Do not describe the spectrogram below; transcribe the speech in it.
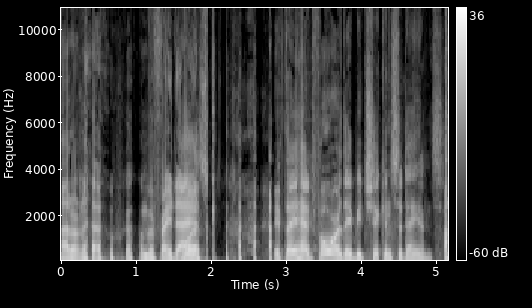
I don't know. I'm afraid to ask. If they had four, they'd be chicken sedans.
